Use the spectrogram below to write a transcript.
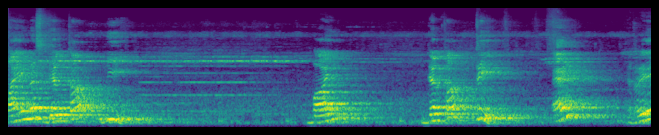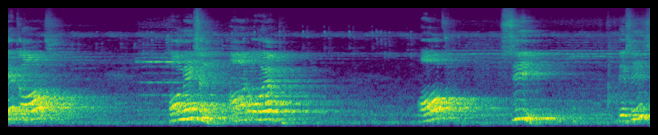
minus delta B by delta T and rate of formation R O F of This is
